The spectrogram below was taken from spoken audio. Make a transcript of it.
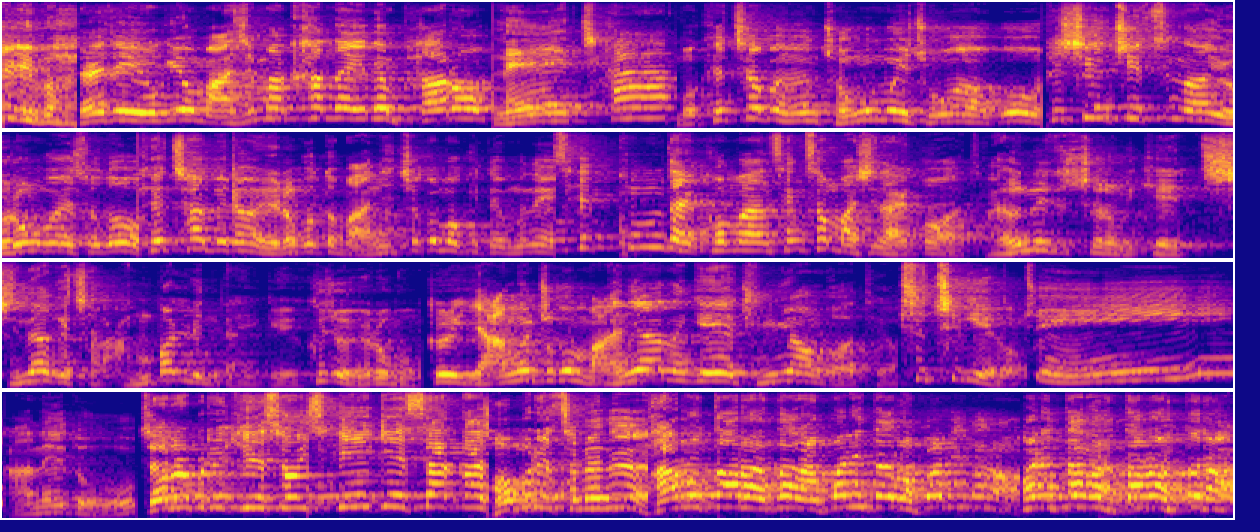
1번 자 이제 여기 마지막 하나에는 바로 레찹. 뭐 케찹은 정우문이 좋아하고 피시앤칩스나 이런 거에서도 케찹이랑 이런 것도 많이 찍어 먹기 때문에 새콤달콤한 생선 맛이 날 것 같아요. 마요네즈처럼 이렇게 진하게 잘 안 발린다 이게. 그죠 여러분? 그리고 양을 조금 많이 하는 게 중요한 것 같아요. 추측이에요. 찡안 해도. 자 여러분 이렇게 해서 세개싹다 버무렸으면은 바로 따라 따라 빨리 따라 빨리 따라 빨리 따라 따라 따라.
